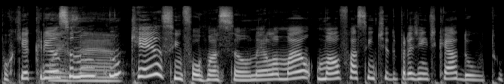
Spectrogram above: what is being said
Porque a criança não, é. não, quer essa informação, né? Ela mal, mal faz sentido pra gente que é adulto.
